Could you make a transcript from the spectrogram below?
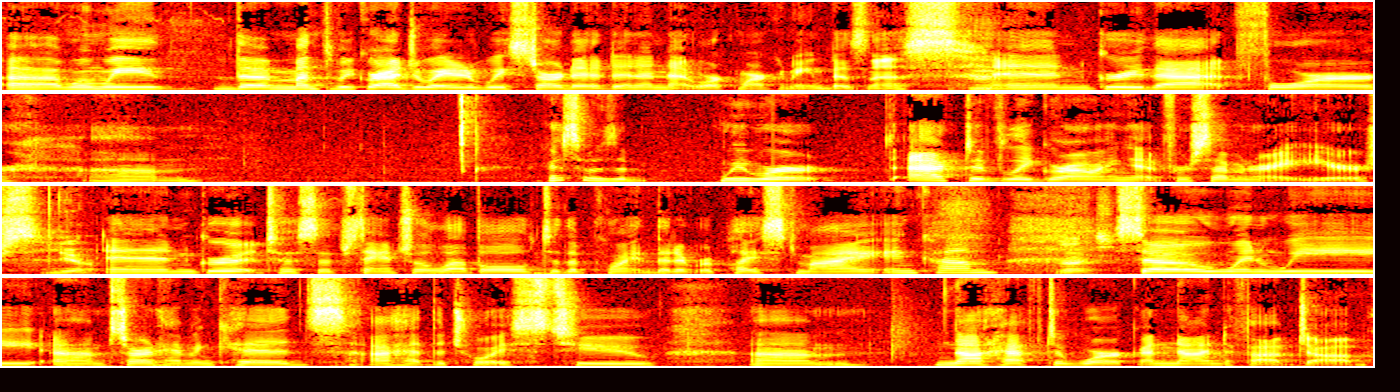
uh, when we the month we graduated we started in a network marketing business and grew that for um, i guess it was a we were actively growing it for seven or eight years Yeah. and grew it to a substantial level to the point that it replaced my income Nice. so when we um, started having kids, I had the choice to um, not have to work a nine to five job.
